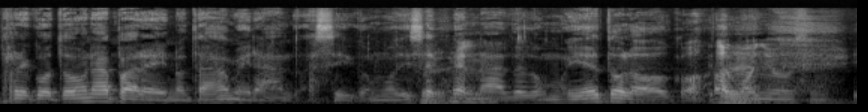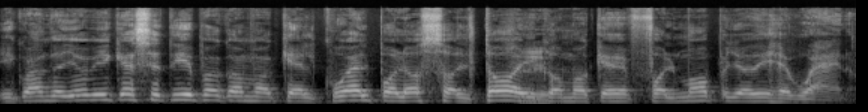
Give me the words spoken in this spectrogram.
recotó una pared y nos estaba mirando así, como dice Fernando, como y esto loco. Y cuando yo vi que ese tipo como que el cuerpo lo soltó Sí. y como que formó, pues yo dije, bueno,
